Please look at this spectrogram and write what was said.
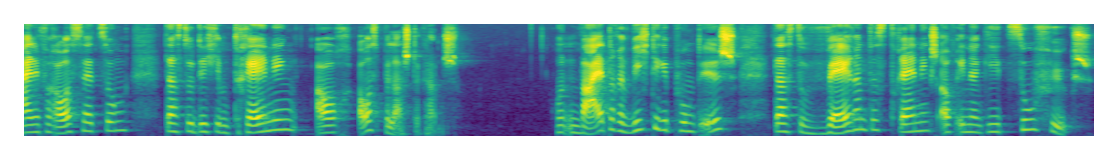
eine Voraussetzung, dass du dich im Training auch ausbelasten kannst. Und ein weiterer wichtiger Punkt ist, dass du während des Trainings auch Energie zufügst.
